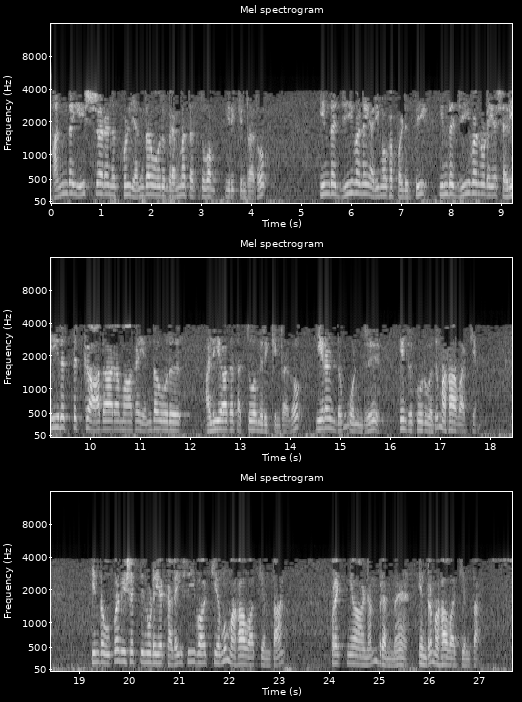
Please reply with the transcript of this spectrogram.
அந்த ஈஸ்வரனுக்குள் எந்த ஒரு பிரம்ம தத்துவம் இருக்கின்றதோ இந்த ஜீவனை அறிமுகப்படுத்தி இந்த ஜீவனுடைய சரீரத்திற்கு ஆதாரமாக எந்த ஒரு அழியாத தத்துவம் இருக்கின்றதோ இரண்டும் ஒன்று என்று கூறுவது மகா வாக்கியம். இந்த உபனிஷத்தினுடைய கடைசி வாக்கியமும் மகா வாக்கியம் தான் பிரஜானம் பிரம்ம என்ற மகா வாக்கியம் தான்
